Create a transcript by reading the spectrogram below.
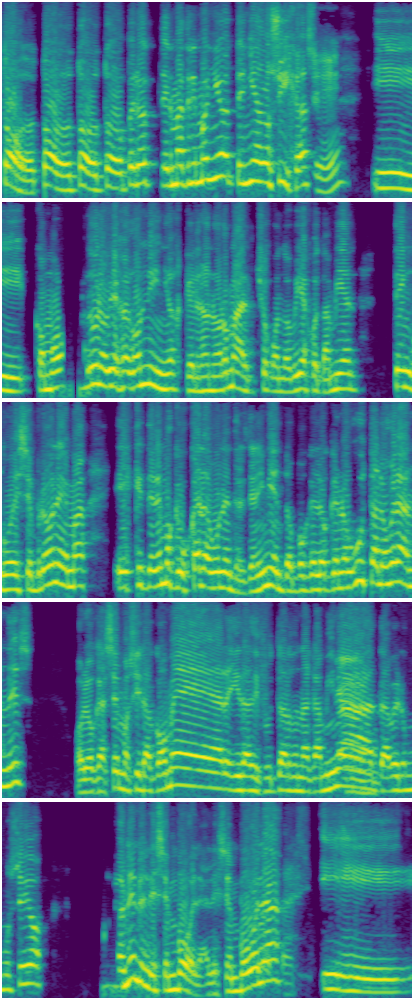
todo, todo, todo, todo. Pero el matrimonio tenía dos hijas y como uno viaja con niños, que es lo normal, yo cuando viajo también tengo ese problema, es que tenemos que buscar algún entretenimiento, porque lo que nos gusta a los grandes, o lo que hacemos ir a comer, ir a disfrutar de una caminata, a ver un museo, los nenes les embola, les embola y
